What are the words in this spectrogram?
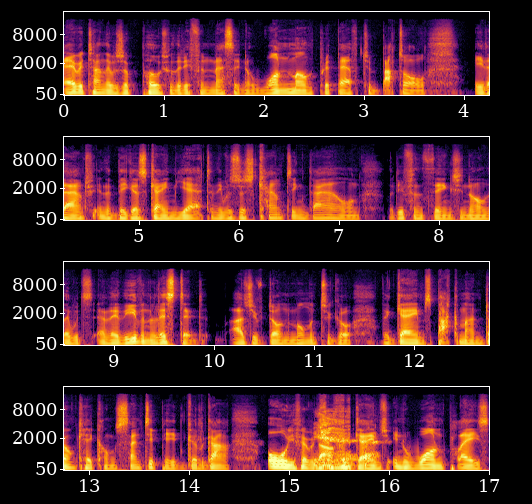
every time there was a post with a different message, you know, one month prepared to battle it out in the biggest game yet, and he was just counting down the different things, you know. They would, and they even listed, as you've done a moment ago, the games Pac-Man, Donkey Kong, Centipede, Galaga, all your favorite arcade games in one place.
